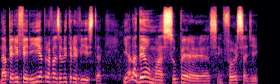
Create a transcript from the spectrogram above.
na periferia, para fazer uma entrevista? E ela deu uma super assim, força de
